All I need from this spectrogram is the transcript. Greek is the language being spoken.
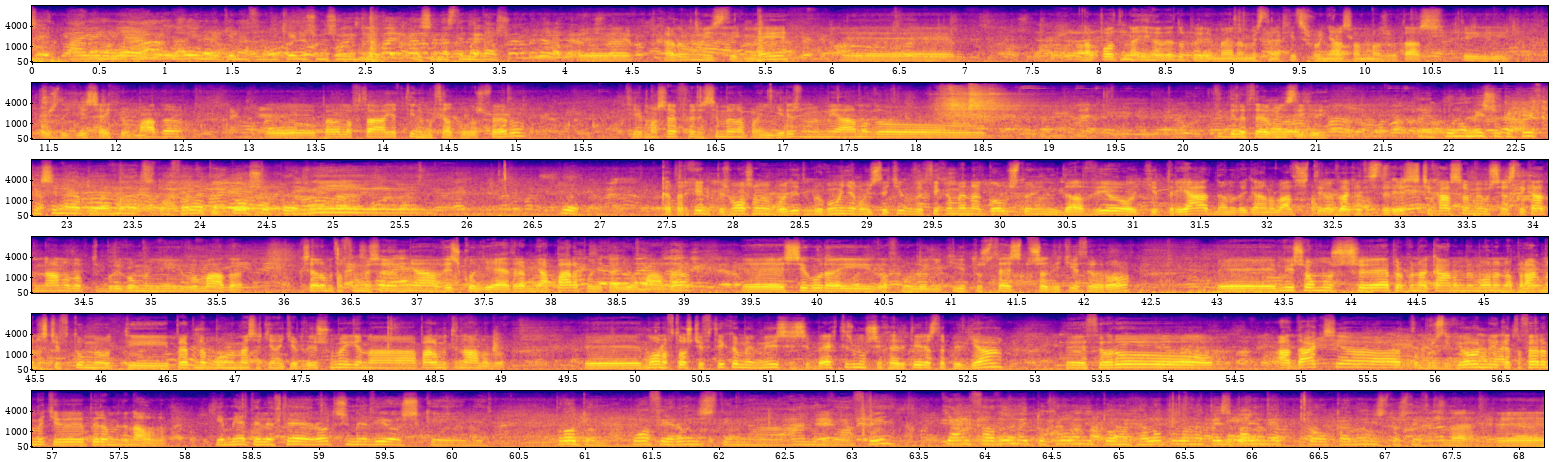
διεκδίκηση άλλη μια άνοδο με την Αθλητική Ένωση Μεσολογγίου. Τα συναισθήματά σου. Ε, χαρούμενη στιγμή. Ε, να πω την αλήθεια, δεν το περιμέναμε στην αρχή της χρονιάς. Αν μας ρωτάς τι προσδοκίες έχει η ομάδα. Ε, Παρ' όλα αυτά, γιατί είναι μορφιά του ποδοσφαίρου και μας έφερε σήμερα να πανηγυρίσουμε μια άνοδο την τελευταία αγωνιστική. Ε, πού νομίζεις ότι κρίθηκε σήμερα το μάτς, το θέλατε τόσο πολύ. Πού; Καταρχήν, πεισμόσαμε πολύ την προηγούμενη αγωνιστική που δεχτήκαμε ένα γκολ στο 92 και 30, αν δεν κάνω λάθος, τρία λεπτά καθυστερήσει και χάσαμε ουσιαστικά την άνοδο από την προηγούμενη εβδομάδα. Ξέρουμε ότι θα φύγουμε σε μια δύσκολη έδρα, μια πάρα πολύ καλή ομάδα. Ε, σίγουρα η βαθμολογική τους θέση τους αντική θεωρώ. Ε, Εμείς όμως έπρεπε να κάνουμε μόνο ένα πράγμα, να σκεφτούμε ότι πρέπει να μπούμε μέσα και να κερδίσουμε για να πάρουμε την άνοδο. Ε, μόνο αυτό σκεφτήκαμε εμείς, οι συμπαίχτε μου. Συγχαρητήρια στα παιδιά. Ε, θεωρώ αντάξια των προσδοκιών, καταφέραμε και πήραμε την άνοδο. Και μια τελευταία ερώτηση με δύο σκέλη. Πρώτον, πού αφιερώνεις την α, άνοδο αυτή και αν θα δούμε του χρόνου το Μιχαλόπουλο να παίζει πάλι με το κανόνι στο στήθος. Ναι, ε,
